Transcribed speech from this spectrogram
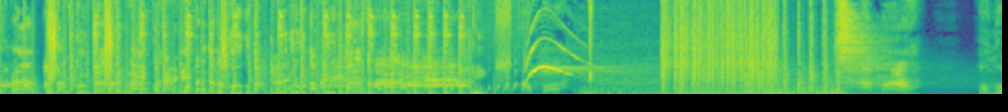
ఆహా. ఏంట్రా, గొంతులేస్తుందేంట్రా? కొట్టడం కాదురా, కొరుకుతా. నేను పారేస్తా. అమ్మో.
